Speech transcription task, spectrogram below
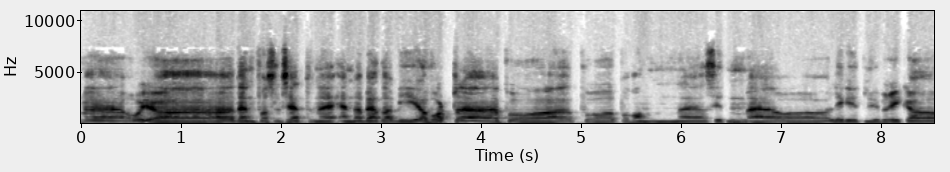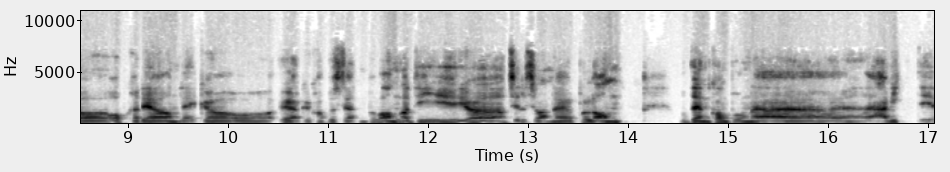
Eh, og gjør den fasiliteten enda bedre. Vi gjør vårt eh, på, på, på vannsiden med å legge ut nye bryger, oppgradere anlegget og øke kapasiteten på vann. Og de gjør tilsvarende på land. Og Den komponen er, er viktig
